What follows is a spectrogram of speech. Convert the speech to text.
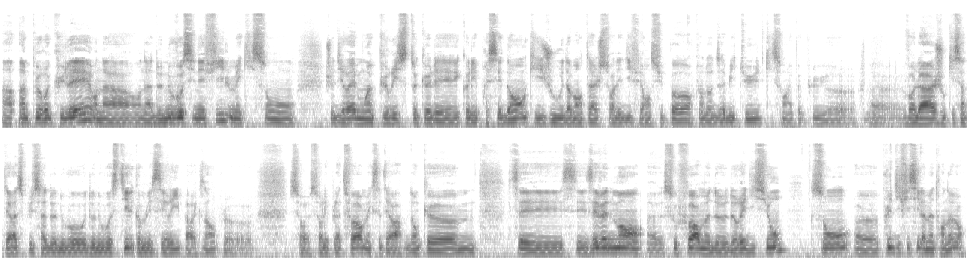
un, peu reculé. On a, on a de nouveaux cinéphiles, mais qui sont, je dirais, moins puristes que les, que les précédents, qui jouent davantage sur les différents supports, qui ont d'autres habitudes, qui sont un peu plus euh, euh, volages ou qui s'intéressent plus à de nouveaux, de nouveaux styles, comme les séries, par exemple, euh, sur, sur les plateformes, etc. Donc, ces, ces, événements sous forme de, de réédition sont plus difficiles à mettre en œuvre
